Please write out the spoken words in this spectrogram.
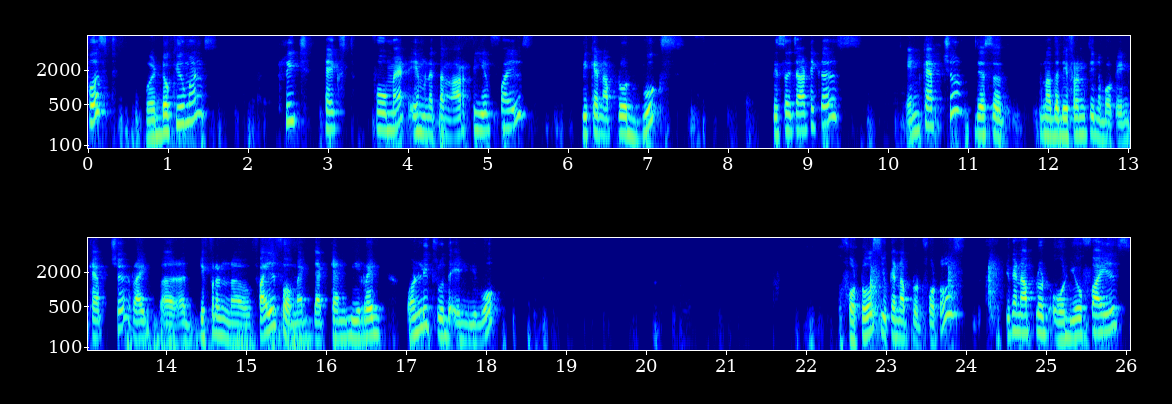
First, Word documents, rich text format, RTF files. We can upload books, research articles, NCapture. There's a another different thing about NCapture, right? Uh, a different uh, file format that can be read only through the NVivo. Photos, you can upload photos. You can upload audio files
